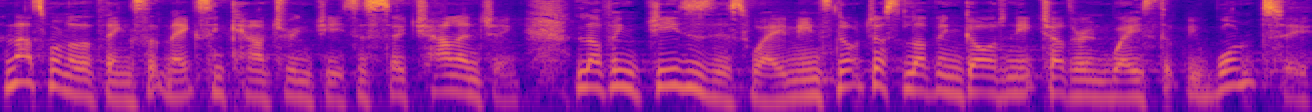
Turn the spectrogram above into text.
And that's one of the things that makes encountering Jesus so challenging. Loving Jesus' way means not just loving God and each other in ways that we want to,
